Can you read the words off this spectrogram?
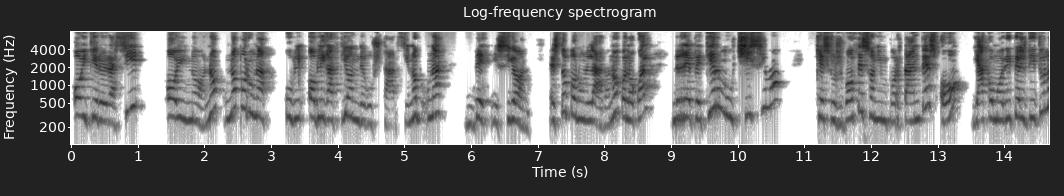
hoy quiero ir así, hoy no, no, no por una obligación de gustar, sino una decisión. Esto por un lado, ¿no? Con lo cual, repetir muchísimo que sus voces son importantes o, ya como dice el título,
